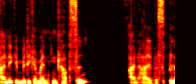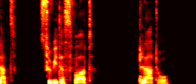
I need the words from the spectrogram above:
Einige Medikamentenkapseln, ein halbes Blatt sowie das Wort Plato.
